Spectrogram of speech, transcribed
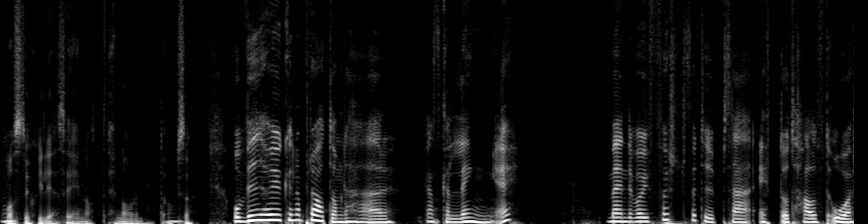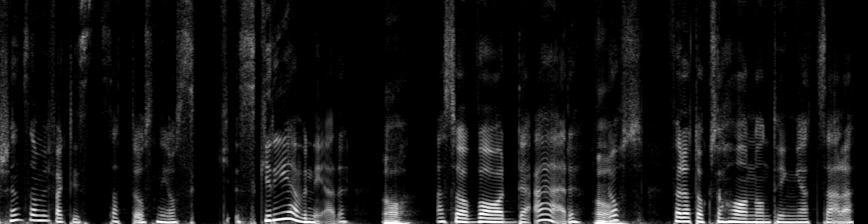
Måste skilja sig något enormt Mm. också. Och vi har ju kunnat prata om det här ganska länge. Men det var ju först för typ så ett och ett halvt år sedan som vi faktiskt satte oss ner och sk- skrev ner Ja, alltså vad det är för Ja. oss. För att också ha någonting att så här,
